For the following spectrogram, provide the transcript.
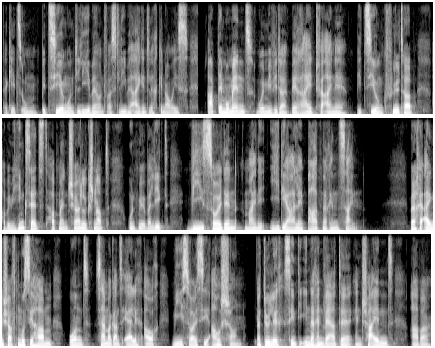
Da geht es um Beziehung und Liebe und was Liebe eigentlich genau ist. Ab dem Moment, wo ich mich wieder bereit für eine Beziehung gefühlt habe, habe ich mich hingesetzt, habe mein Journal geschnappt und mir überlegt, wie soll denn meine ideale Partnerin sein? Welche Eigenschaften muss sie haben? Und, seien wir ganz ehrlich, auch, wie soll sie ausschauen? Natürlich sind die inneren Werte entscheidend, aber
